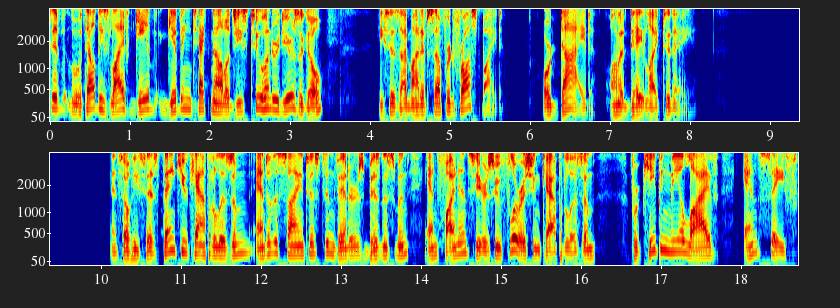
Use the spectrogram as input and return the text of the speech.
without these life giving technologies 200 years ago, he says I might have suffered frostbite or died on a day like today. And so he says, Thank you, capitalism, and to the scientists, inventors, businessmen, and financiers who flourish in capitalism for keeping me alive and safe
